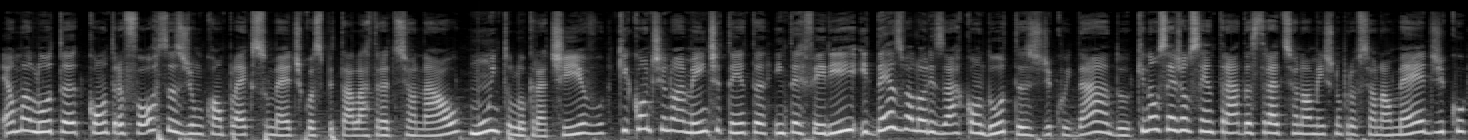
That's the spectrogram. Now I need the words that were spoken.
É uma luta contra forças de um complexo médico hospitalar tradicional, muito lucrativo, que continuamente tenta interferir e desvalorizar condutas de cuidado que não sejam centradas tradicionalmente no profissional médico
